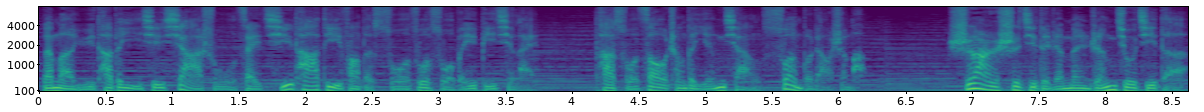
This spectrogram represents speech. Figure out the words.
那么，与他的一些下属在其他地方的所作所为比起来，他所造成的影响算不了什么。十二世纪的人们仍旧记得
